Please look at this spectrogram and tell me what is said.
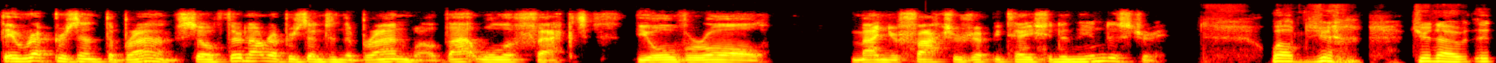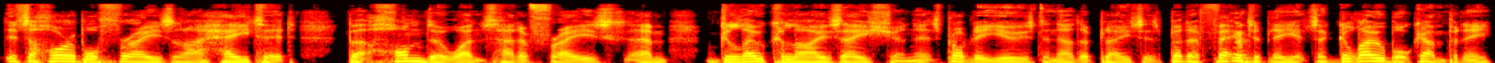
they represent the brand. So if they're not representing the brand well, that will affect the overall manufacturer's reputation in the industry. Well, do you, do you, know, it's a horrible phrase and I hate it, but Honda once had a phrase, um, glocalization. It's probably used in other places, but effectively it's a global company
